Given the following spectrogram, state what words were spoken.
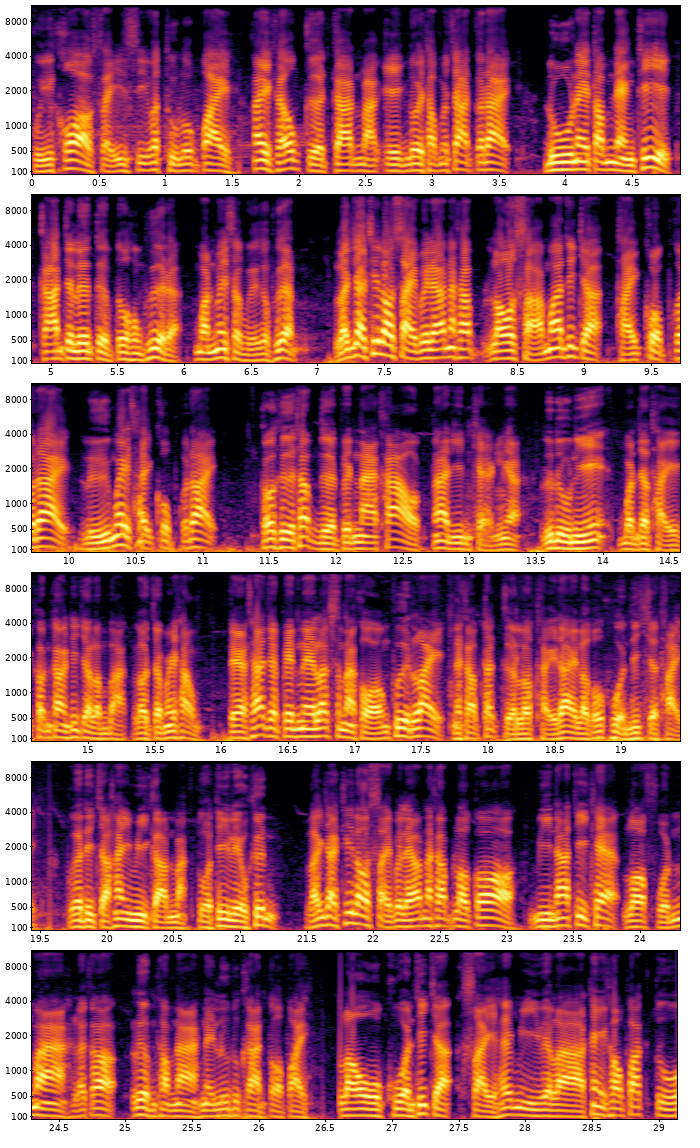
ปุ๋ยคอกใส่อินทรีย์วัตถุลงไป ให้เขาเกิดการหมักเองโดยธรรมชาติก็ได้ ดูในตำแหน่งที่การเจริญเติบโตของพืชอะมันไม่เสมอกับเพื่อน หลังจากที่เราใส่ไปแล้วนะครับเราสามารถที่จะไถกลบก็ได้ หรือไม่ไถกลบก็ได้ ก็คือถ้าเกิดเป็นนาข้าวหน้าดินแข็งเนี่ยฤดูนี้มันจะไถค่อนข้างที่จะลำบากเราจะไม่ทำแต่ถ้าจะเป็นในลักษณะของพืชไร่นะครับถ้าเกิดเราไถได้เราก็ควรที่จะไถเพื่อที่จะให้มีการหมักตัวที่เร็วขึ้นหลังจากที่เราใส่ไปแล้วนะครับ เราก็มีหน้าที่แค่รอฝนมา แล้วก็เริ่มทำนาในฤดูกาลต่อไป เราควรที่จะใส่ให้มีเวลาให้เขาพักตัว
